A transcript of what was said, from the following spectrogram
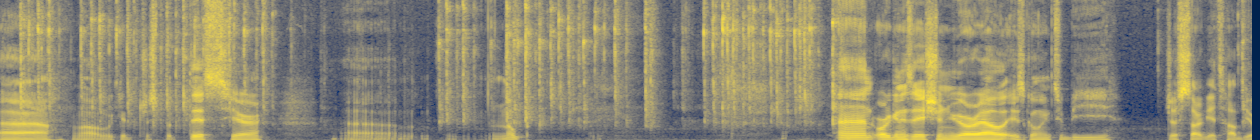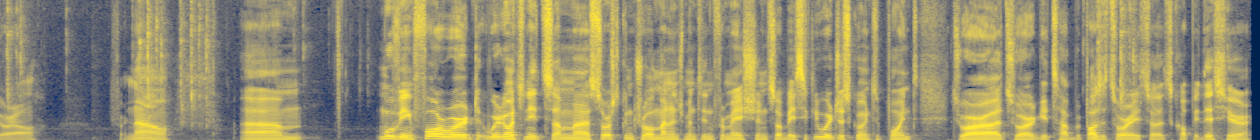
Uh, well, we could just put this here. Uh, nope. And organization URL is going to be just our GitHub URL for now. Um, moving forward, we're going to need some uh, source control management information. So basically, we're just going to point to our uh, to our GitHub repository. So let's copy this here.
